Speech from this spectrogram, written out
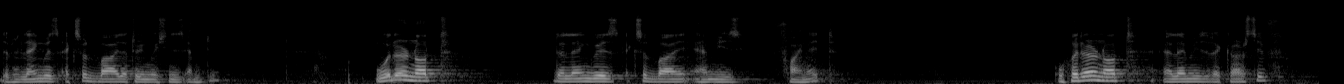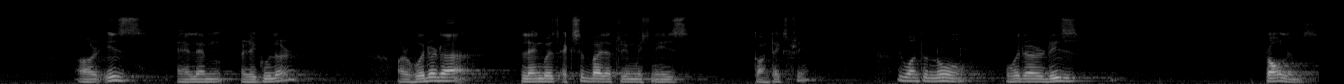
the language accepted by the Turing machine is empty, whether or not the language accepted by M is finite, whether or not LM is recursive? Or is LM regular? Or whether the language accepted by the Turing machine is context free. We want to know whether these problems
